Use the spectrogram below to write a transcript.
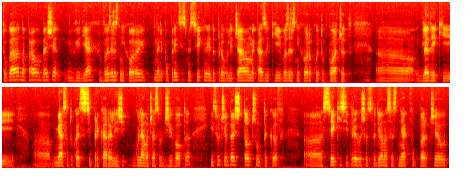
тогава направо беше, видях възрастни хора и нали, по принцип сме свикнали да преувеличаваме, казвайки възрастни хора, които плачат, гледайки мястото, където са си прекарали голяма част от живота. И случай беше точно такъв. Всеки си тръгваше от стадиона с някакво парче от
